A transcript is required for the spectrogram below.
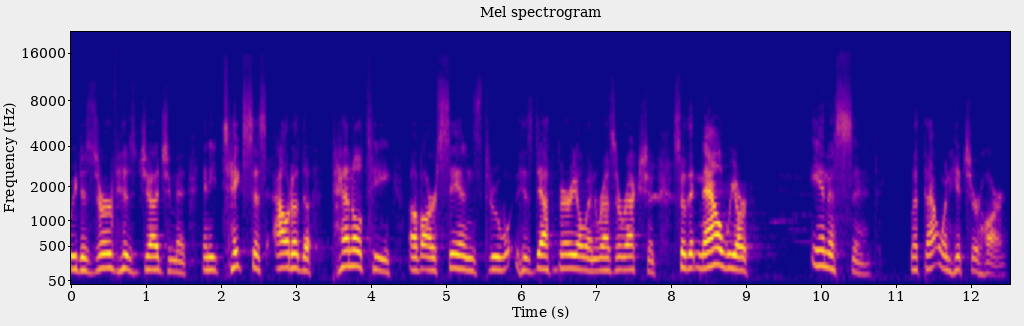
We deserve his judgment. And he takes us out of the penalty of our sins through his death, burial, and resurrection, so that now we are innocent. Let that one hit your heart.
